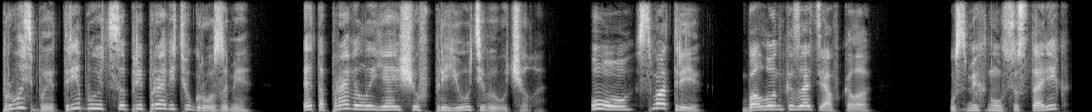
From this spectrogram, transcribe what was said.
просьбы требуется приправить угрозами. Это правило я еще в приюте выучила. «О, смотри, баллонка затявкала!» Усмехнулся старик,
